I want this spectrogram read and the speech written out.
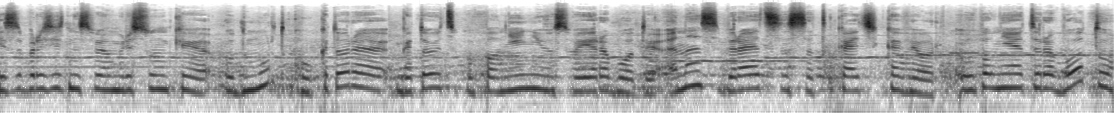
изобразить на своем рисунке удмуртку, которая готовится к выполнению своей работы. Она собирается соткать ковер. Выполняя эту работу,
